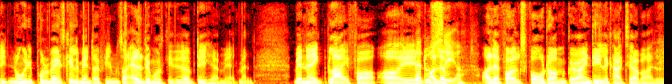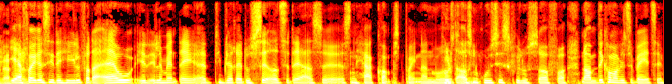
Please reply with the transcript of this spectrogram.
de, nogle af de problematiske elementer i filmen, så er det måske netop det her med, at man, men er ikke bleg for at, øh, at, lade, at lade folks fordomme gøre en del af karakterarbejdet. I hvert Ja, fald. for ikke at sige det hele, for der er jo et element af, at de bliver reduceret til deres øh, sådan herkomst på en eller anden måde. Der er også en russisk filosof. Og... Nå, men det kommer vi tilbage til.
